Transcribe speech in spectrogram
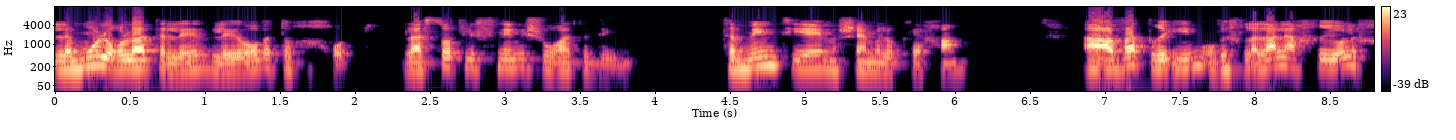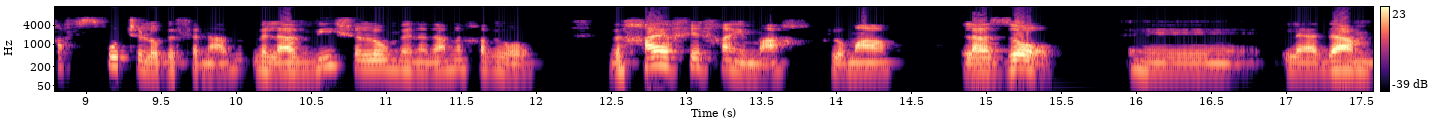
למול עורלת הלב, לאהוב התוכחות, לעשות לפנים משורת הדין. תמים תהיה עם השם אלוקיך, אהבת רעים ובכללה להכריעו לכף זכות שלו בפניו, ולהביא שלום בין אדם לחברו, וחי אחיך עמך, כלומר לעזור אה, לאדם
